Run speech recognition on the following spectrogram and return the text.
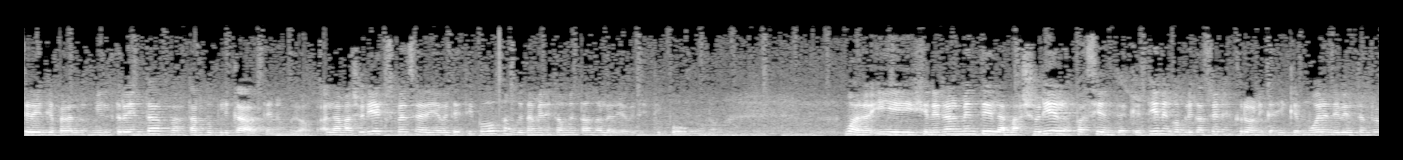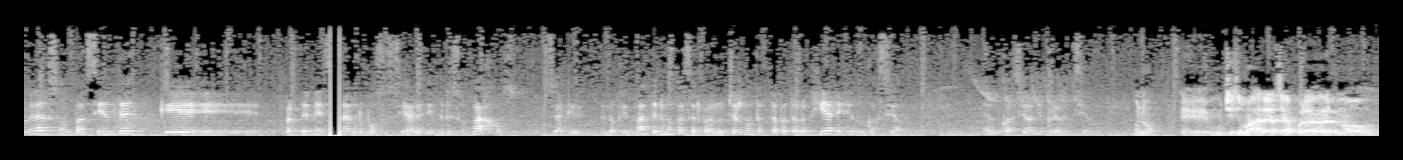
Creen que para el 2030 va a estar duplicado este número. La mayoría expensa de diabetes tipo 2, aunque también está aumentando la diabetes tipo 1. Bueno, y generalmente la mayoría de los pacientes que tienen complicaciones crónicas y que mueren debido a esta enfermedad son pacientes que eh, pertenecen a grupos sociales de ingresos bajos. O sea que lo que más tenemos que hacer para luchar contra esta patología es educación. Educación y prevención. Bueno, eh, muchísimas gracias por habernos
